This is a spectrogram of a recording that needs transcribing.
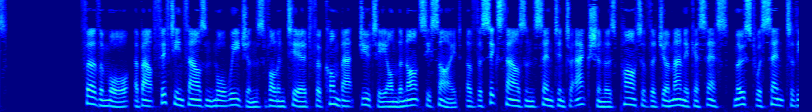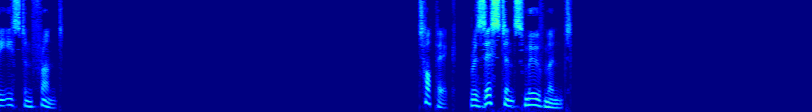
Furthermore, about 15,000 Norwegians volunteered for combat duty on the Nazi side. Of the 6,000 sent into action as part of the Germanic SS, most were sent to the Eastern Front. Topic: Resistance movement.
